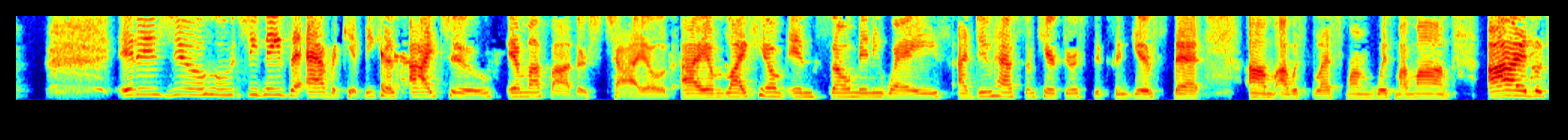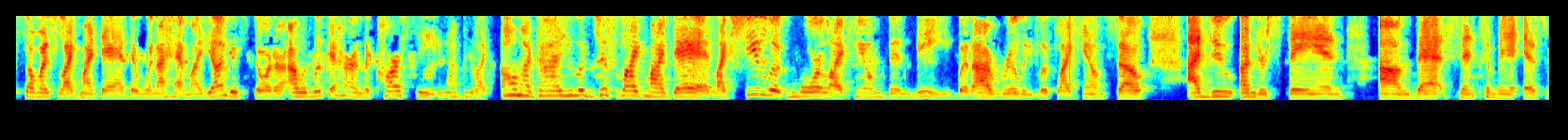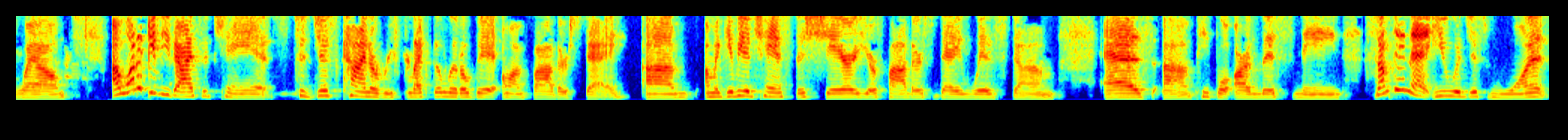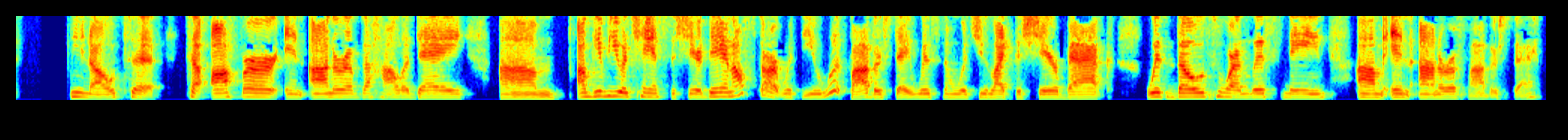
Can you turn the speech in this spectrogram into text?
it is you who she needs an advocate because I too am my father's child. I am like him in so many ways. I do have some characteristics and gifts that um, I was blessed from with my mom. I look so much like my dad that when I had my youngest daughter, I would look at her in the car seat and I'd be like, oh my God, you look just like my dad. Like she looked more like him than me, but I really look like him. So I do understand um, that sentiment as well. I want to give you guys a chance to just kind of reflect a little bit on Father's Day. Um, I'm going to give you a chance to share your Father's Day wisdom as um, people are listening, something that you would just want, you know, to to offer in honor of the holiday. Um, I'll give you a chance to share. Dan, I'll start with you. What Father's Day wisdom would you like to share back with those who are listening um, in honor of Father's Day?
